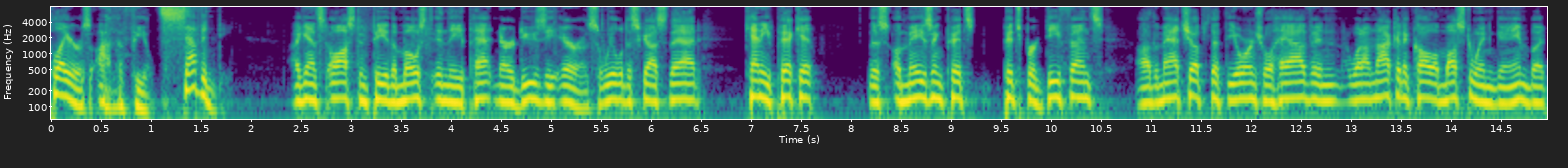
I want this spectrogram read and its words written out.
players on the field, 70 against Austin Peay, the most in the Pat Narduzzi era. So we will discuss that. Kenny Pickett, this amazing Pitts, Pittsburgh defense, uh, the matchups that the Orange will have, and what I'm not going to call a must win game, but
